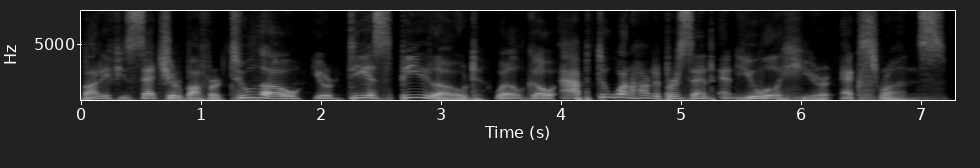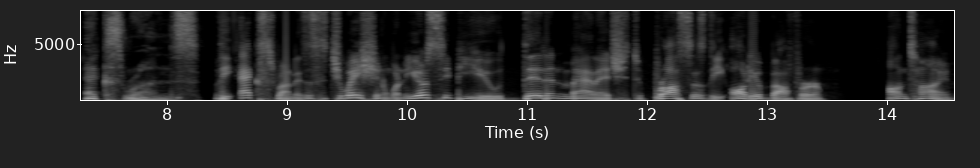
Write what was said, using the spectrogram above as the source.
But if you set your buffer too low, your DSP load will go up to 100% and you will hear X runs. X runs. The X run is a situation when your CPU didn't manage to process the audio buffer on time.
